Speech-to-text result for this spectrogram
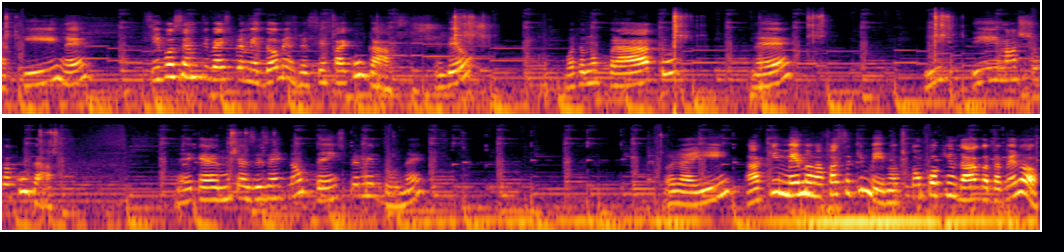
aqui, né? Se você não tiver espremedor, mães, você faz com garfo, entendeu? Bota no prato, né? E, e machuca com garfo. Né? Que muitas vezes a gente não tem espremedor, né? Olha aí. Aqui mesmo, eu já faço aqui mesmo. Ficou um pouquinho d'água, tá vendo, ó?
